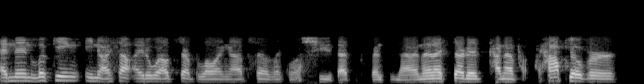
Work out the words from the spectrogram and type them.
and then looking, you know, I saw Idyllwild start blowing up, so I was like, well, shoot, that's expensive now. And then I started kind of I hopped over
